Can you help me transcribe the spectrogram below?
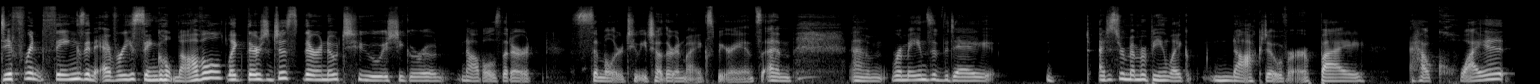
different things in every single novel. Like there's just there are no two Ishiguro novels that are similar to each other in my experience. And um, Remains of the Day, I just remember being like knocked over by how quiet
